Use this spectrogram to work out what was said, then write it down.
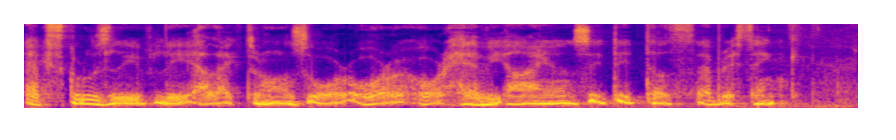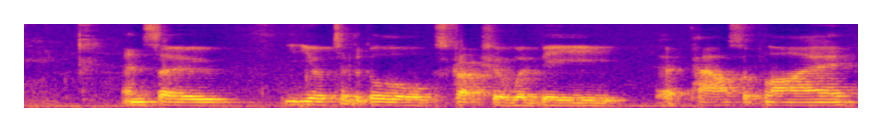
exclusively electrons or, or, or heavy ions, it, it does everything. And so your typical structure would be a power supply,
